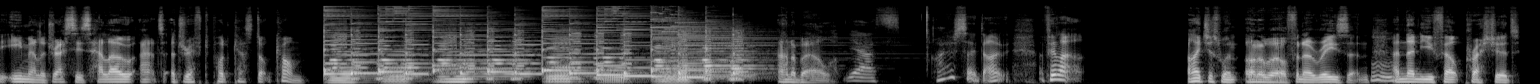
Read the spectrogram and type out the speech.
The email address is hello at adriftpodcast.com. Annabel. Yes. I just said, I, I feel like I just went Annabel for no reason. Hmm. And then you felt pressured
